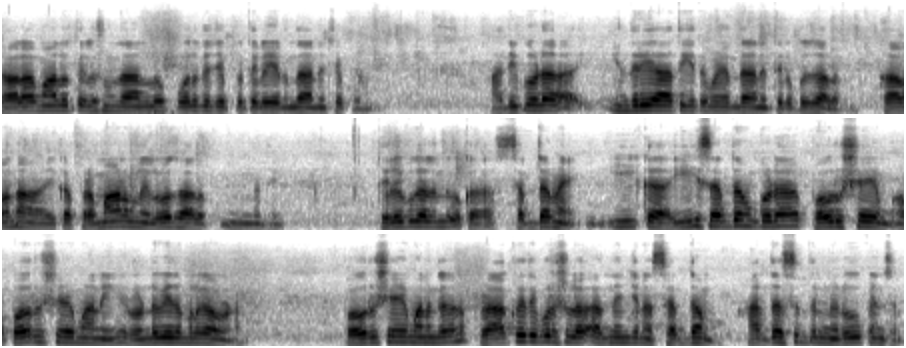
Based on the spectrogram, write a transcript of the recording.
చాలా మాలు తెలిసిన దానిలో పోలిక చెప్పు తెలియని దాన్ని చెప్పాను. అది కూడా ఇంద్రియాతీతమైన దాన్ని తెలుపుజాలదు. కావున ఇక ప్రమాణం నిల్వజాలది తెలుపగలింది ఒక శబ్దమే. ఇక ఈ శబ్దం కూడా పౌరుషేయం అపౌరుషేయం అని రెండు విధములుగా ఉన్నాయి పౌరుషేయమనగా ప్రాకృతి పురుషులు అందించిన శబ్దం అర్ధసిద్ధిని నిరూపించను.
